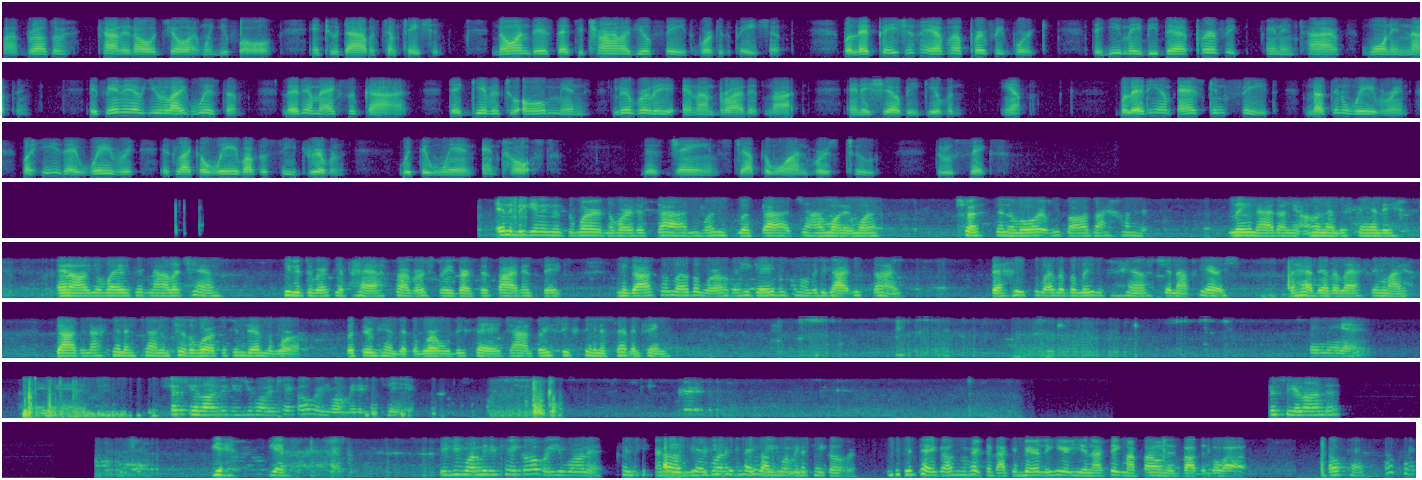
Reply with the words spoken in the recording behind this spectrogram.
My brother, count it all joy when you fall into divers temptation, knowing this that the trial of your faith worketh patience. But let patience have her perfect work, that ye may be perfect and entire, wanting nothing. If any of you lack wisdom, let him ask of God, that giveth to all men liberally and unbridled not, and it shall be given him. But let him ask in faith, nothing wavering, but he that wavereth is like a wave of the sea driven with the wind and tossed. That's James chapter 1, verse 2 through 6. In the beginning is the Word, and the Word is God, and the Word is with God. John 1 and 1. Trust in the Lord with all thy heart. Lean not on your own understanding. In all your ways acknowledge him. He will direct your path. Proverbs 3, verses 5 and 6. And God so loved the world that he gave his only begotten Son, that whosoever believeth in him should not perish, but have everlasting life. God did not send his Son into the world to condemn the world, but through him that the world will be saved. John 3, 16 and 17. Amen. Amen. Sister Yolanda, did you want to take over or you want me to continue? Sister Yolanda? Yes, yes. Did you want me to take over or you want to continue? I Uh, mean, yeah, did you want to continue or you want me to take over? You can take over because I can barely hear you, and I think my phone is about to go out. Okay. Okay.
